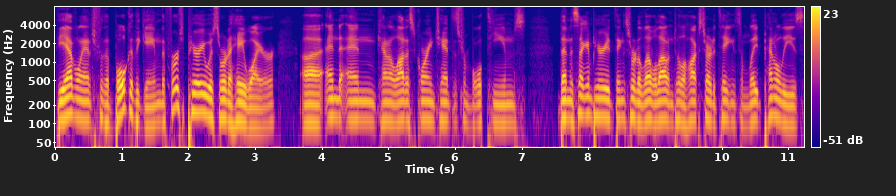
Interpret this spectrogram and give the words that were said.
the Avalanche for the bulk of the game. The first period was sort of haywire, end to end, kind of a lot of scoring chances from both teams. Then the second period, things sort of leveled out until the Hawks started taking some late penalties.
